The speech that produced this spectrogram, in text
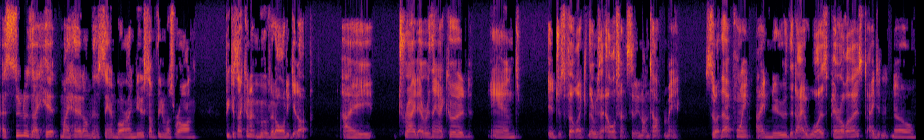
as soon as I hit my head on the sandbar, I knew something was wrong because I couldn't move at all to get up. I tried everything I could, and it just felt like there was an elephant sitting on top of me. So at that point, I knew that I was paralyzed. I didn't know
